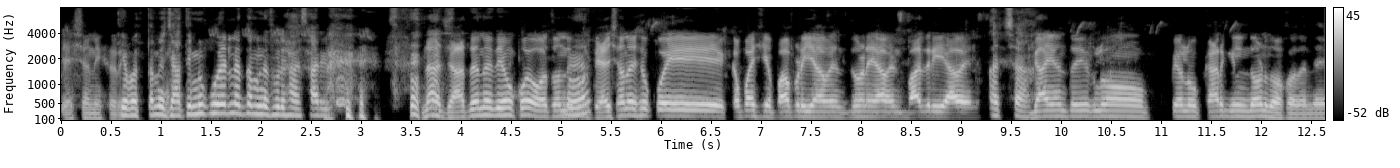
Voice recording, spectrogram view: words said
પેશન કે ખરી પછી તમે જાતે મૂકો એટલે તમને થોડી હા સારી ના જાતે નથી એવું કોઈ હોતો નથી. હે? પેશન શું કોઈ કપાસિયા પાપડી આવે ને દોણે આવે ને બાદરી આવે ને. અચ્છા. ગાયન તો એકલો પેલો કારગિલ દોણ નોખો ને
